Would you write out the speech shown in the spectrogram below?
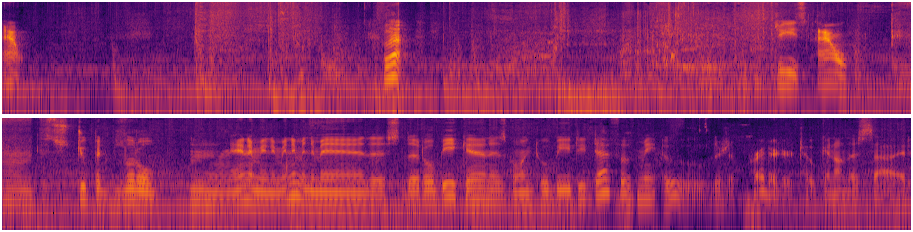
Ow. Ah. Jeez, ow. Grr, stupid little mm, this little beacon is going to be the death of me. Ooh, there's a predator token on this side.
